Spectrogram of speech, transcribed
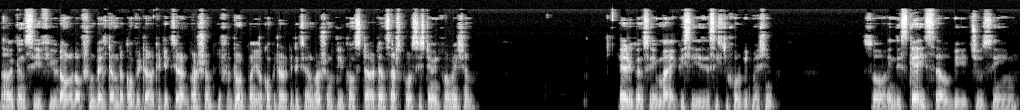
Now you can see a few download option based on the computer architecture and version. If you don't know your computer architecture and version, click on start and search for system information. Here you can see my PC is a 64-bit machine. So in this case, I'll be choosing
